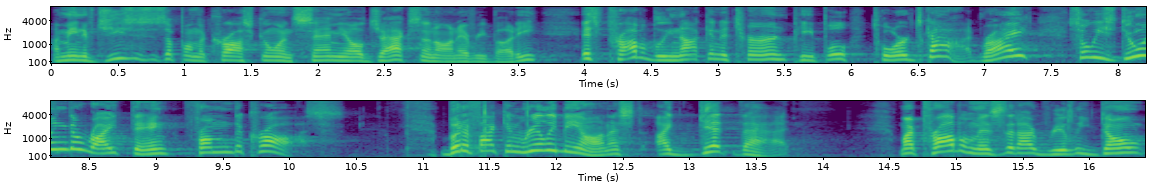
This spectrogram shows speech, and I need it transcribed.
I mean, if Jesus is up on the cross going Samuel Jackson on everybody, it's probably not going to turn people towards God, right? So he's doing the right thing from the cross. But if I can really be honest, I get that. My problem is that I really don't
